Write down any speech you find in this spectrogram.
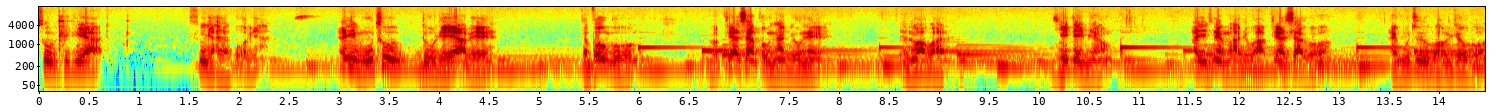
စုတိတိယစုရတာပေါ့ဗျာအဲ့ဒီဝတ္ထုတူတွေကပဲ တပုတ်ကိုပြတ်ဆက်ပုံစံမျိုးနဲ့ကျွန်တော်ကပါရေးတင်မြောင်အဲ့ဒီနှစ်မှာတော့ပြတ်ဆက်ကိုအဲ့ဝတ္ထုဘောင်းကျုပ်ကို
